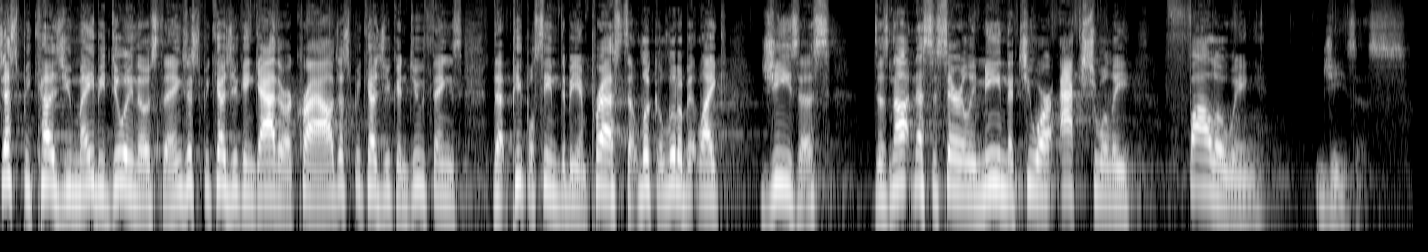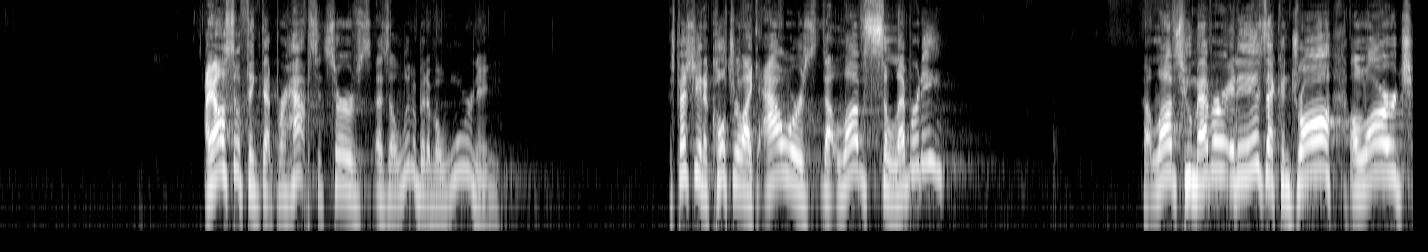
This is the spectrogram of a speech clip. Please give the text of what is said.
just because you may be doing those things, just because you can gather a crowd, just because you can do things that people seem to be impressed that look a little bit like Jesus, does not necessarily mean that you are actually following Jesus. I also think that perhaps it serves as a little bit of a warning especially in a culture like ours that loves celebrity, that loves whomever it is, that can draw a large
